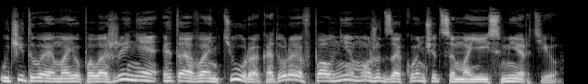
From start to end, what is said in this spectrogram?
Учитывая мое положение, это авантюра, которая вполне может закончиться моей смертью.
